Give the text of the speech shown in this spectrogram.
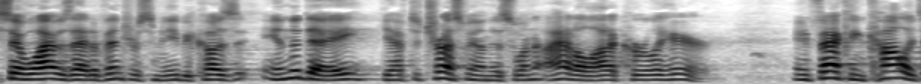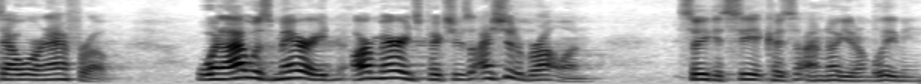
you say why was that of interest to me because in the day you have to trust me on this one i had a lot of curly hair in fact in college i wore an afro when i was married our marriage pictures i should have brought one so you could see it because i know you don't believe me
